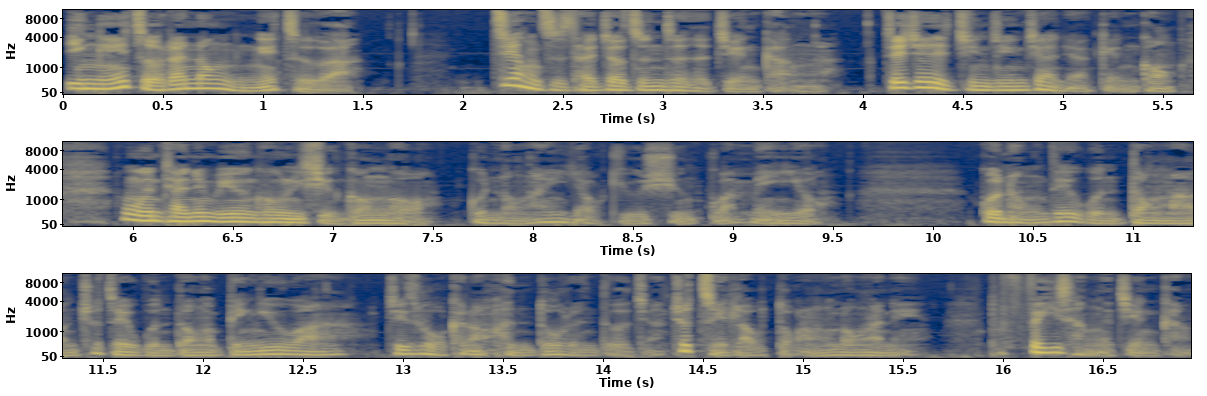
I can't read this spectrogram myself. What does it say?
应该做咱拢应该做啊，这样子才叫真正的健康啊，这就是真真正正健康。我们条件比如讲你想讲哦，滚龙还要求习惯没有？滚龙的运动嘛，就这运动的朋友啊，其实我看到很多人都这样，就这老多人弄啊，呢，都非常的健康，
